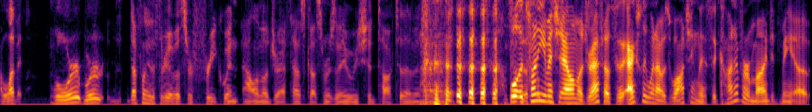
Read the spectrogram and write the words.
I love it Well, we're we're definitely the three of us are frequent Alamo Drafthouse customers. Maybe we should talk to them. And, uh, Well, it's funny you mentioned Alamo Drafthouse. Actually, when I was watching this, it kind of reminded me of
